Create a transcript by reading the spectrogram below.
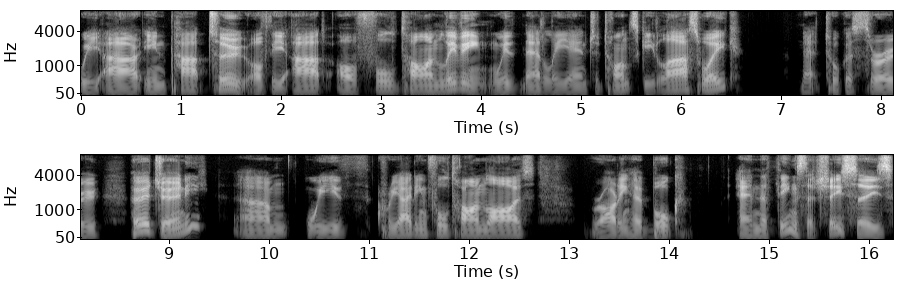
We are in part two of the art of full time living with Natalie Yan-Chatonsky. Last week, Nat took us through her journey um, with creating full time lives, writing her book, and the things that she sees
